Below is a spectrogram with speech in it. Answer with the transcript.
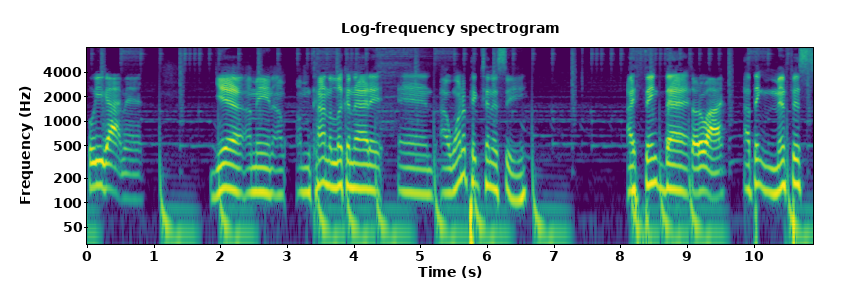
Who you got, man? Yeah, I mean, I'm I'm kind of looking at it, and I want to pick Tennessee. I think that So do I. I think Memphis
